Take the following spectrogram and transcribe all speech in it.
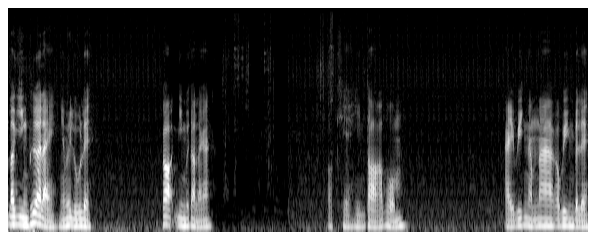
เรายิงเพื่ออะไรยังไม่รู้เลย ก็ยิงไปก่อนแล้วกัน โอเคยิงต่อครับผม ใครวิ่งนำหน้าก็วิ่งไปเลย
